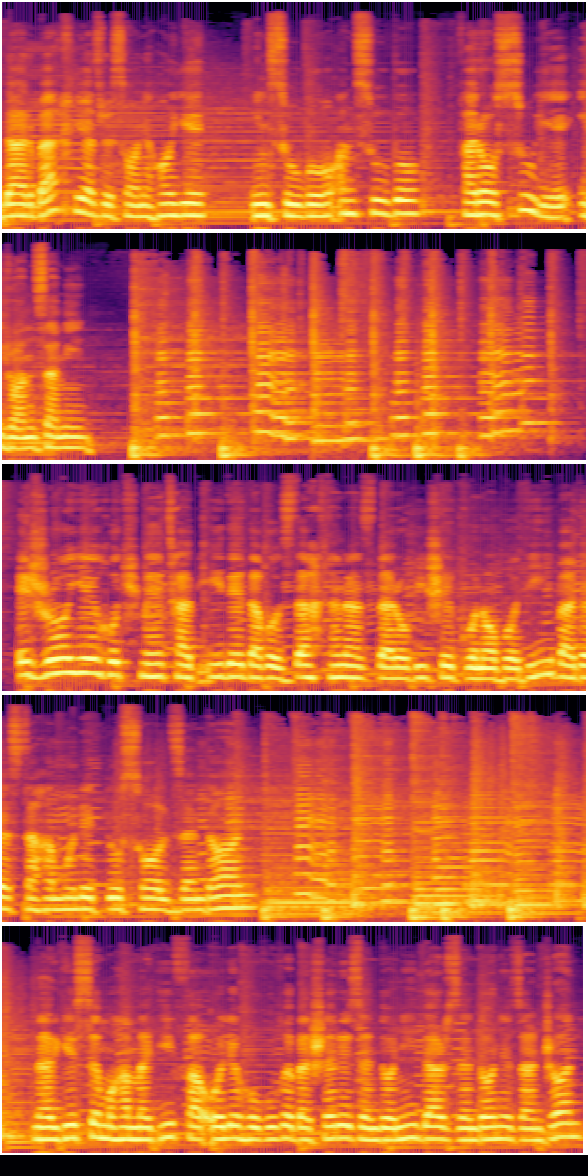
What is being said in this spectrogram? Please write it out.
در برخی از رسانه های این سو و آن سو و فراسوی ایران زمین. اجرای حکم تبعید دوازده تن از دراویش گنابادی بعد از تحمل دو سال زندان نرگس محمدی فعال حقوق بشر زندانی در زندان زنجان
